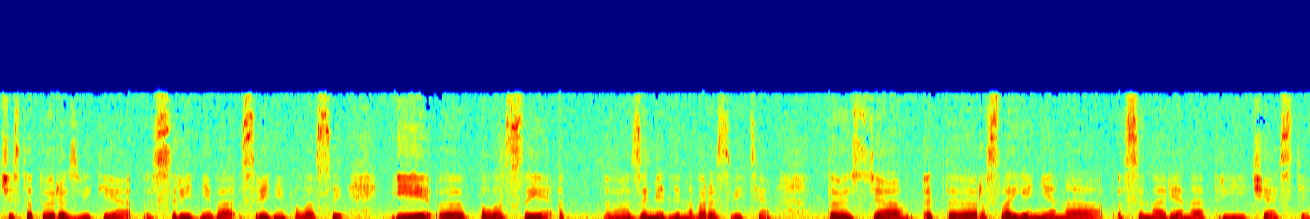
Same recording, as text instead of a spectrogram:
частотой развития среднего, средней полосы и полосы замедленного развития. То есть это расслоение на сценария на три части.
